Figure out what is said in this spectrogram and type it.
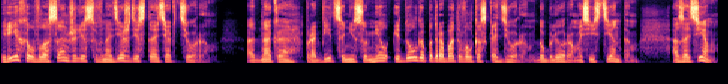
Переехал в Лос-Анджелес в надежде стать актером. Однако пробиться не сумел и долго подрабатывал каскадером, дублером, ассистентом, а затем,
